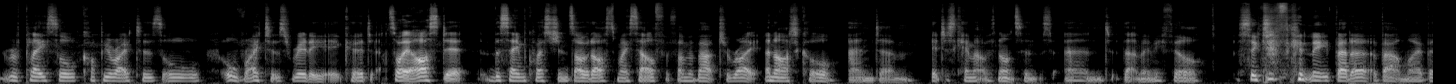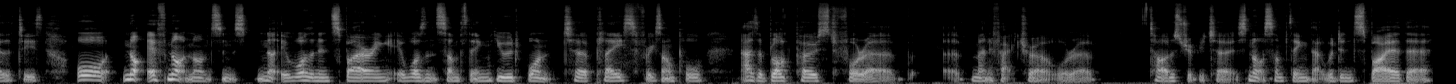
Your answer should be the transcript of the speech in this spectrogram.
replace all copywriters or all writers, really, it could. So I asked it the same questions I would ask myself if I'm about to write an article, and um, it just came out with nonsense, and that made me feel significantly better about my abilities. Or not if not nonsense no, it wasn't inspiring it wasn't something you would want to place for example as a blog post for a, a manufacturer or a tile distributor. It's not something that would inspire their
